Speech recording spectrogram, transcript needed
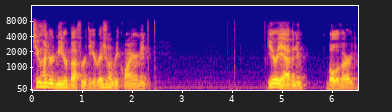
200 meter buffer, the original requirement, Geary Avenue, Boulevard,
